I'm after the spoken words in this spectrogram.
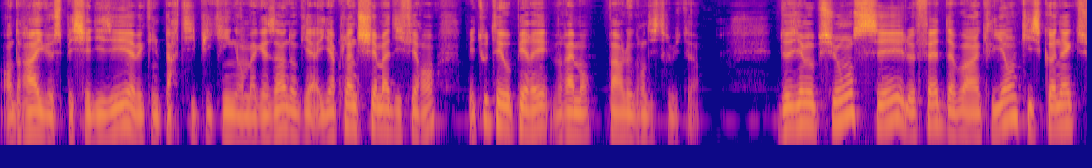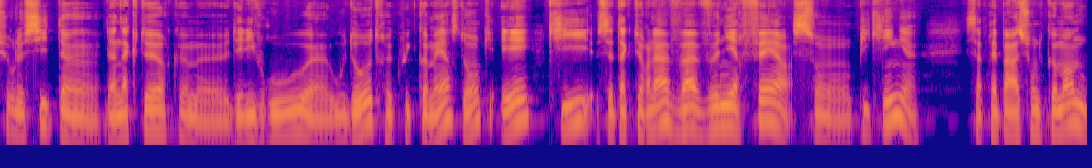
en drive spécialisé avec une partie picking en magasin. Donc il y, y a, plein de schémas différents, mais tout est opéré vraiment par le grand distributeur. Deuxième option, c'est le fait d'avoir un client qui se connecte sur le site d'un acteur comme euh, Deliveroo euh, ou d'autres, Quick Commerce donc, et qui, cet acteur-là, va venir faire son picking, sa préparation de commande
